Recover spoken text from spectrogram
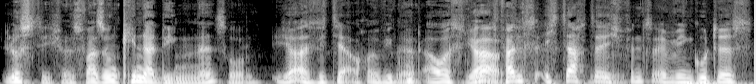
lustig. Es war so ein Kinderding, ne? So. Ja, sieht ja auch irgendwie gut aus. Ja. Ich, fand's, ich dachte, ich finde es irgendwie ein gutes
